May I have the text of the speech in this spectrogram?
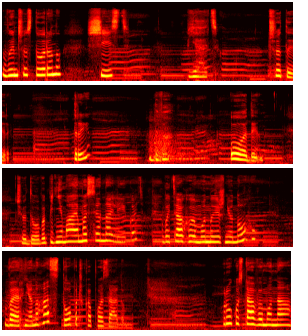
В іншу сторону. Шість, п'ять, чотири, три, один. Чудово. Піднімаємося на лікоть, витягуємо нижню ногу, верхня нога, стопочка позаду. Руку ставимо на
